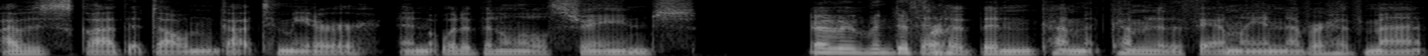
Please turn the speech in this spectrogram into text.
I was just glad that Dalton got to meet her. And it would have been a little strange Yeah, they've been to have been come coming to the family and never have met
